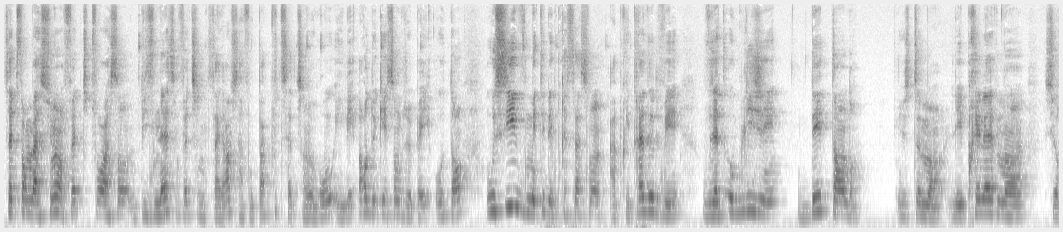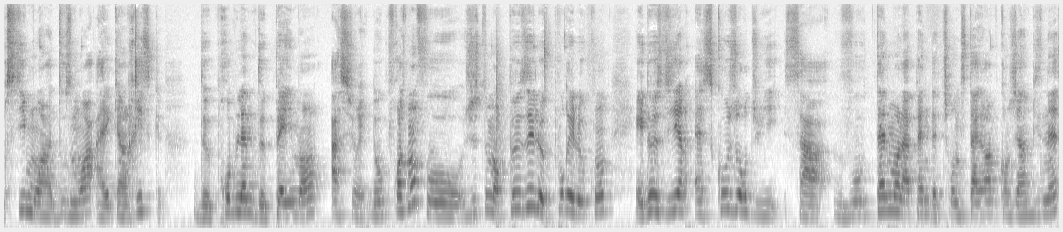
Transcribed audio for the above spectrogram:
cette formation, en fait, toute formation business, en fait, sur Instagram, ça ne vaut pas plus de 700 euros. Il est hors de question que je paye autant. Ou si vous mettez des prestations à prix très élevé, vous êtes obligé d'étendre justement les prélèvements sur 6 mois, 12 mois avec un risque de problème de paiement assuré. Donc franchement, il faut justement peser le pour et le contre et de se dire est-ce qu'aujourd'hui ça vaut tellement la peine d'être sur Instagram quand j'ai un business?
